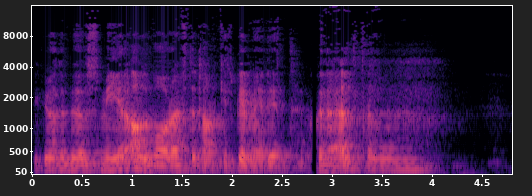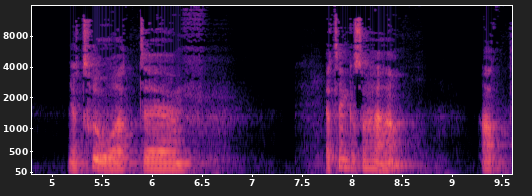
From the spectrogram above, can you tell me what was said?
Tycker du att det behövs mer allvar och eftertanke i spelmediet generellt eller? Jag tror att, eh, jag tänker så här, att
